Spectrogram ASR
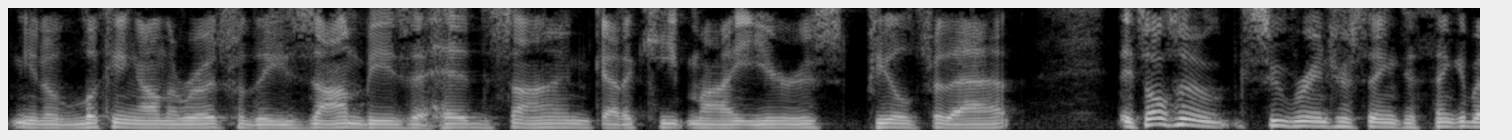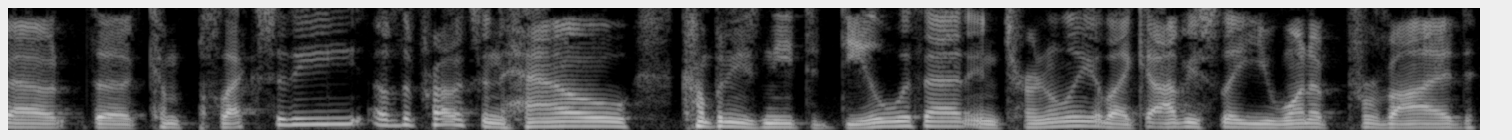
you know, looking on the roads for the zombies ahead sign. Got to keep my ears peeled for that. It's also super interesting to think about the complexity of the products and how companies need to deal with that internally. Like, obviously, you want to provide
